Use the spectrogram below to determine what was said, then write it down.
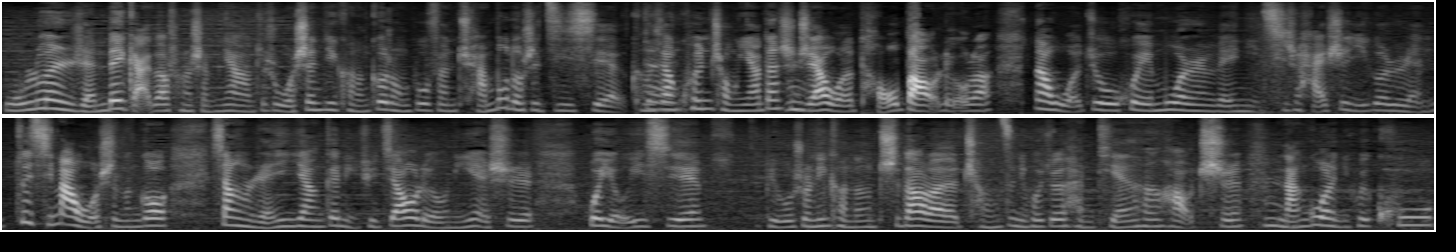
无论人被改造成什么样，就是我身体可能各种部分全部都是机械，可能像昆虫一样，但是只要我的头保留了，那我就会默认为你其实还是一个人，最起码我是能够像人一样跟你去交流，你也是会有一些，比如说你可能吃到了橙子，你会觉得很甜很好吃，难过了你会哭，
